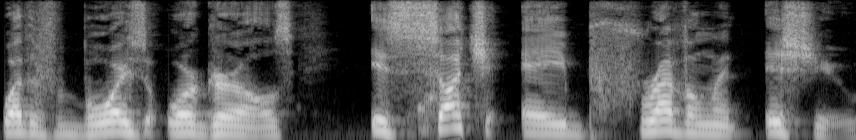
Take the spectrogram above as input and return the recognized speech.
whether for boys or girls, is such a prevalent issue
